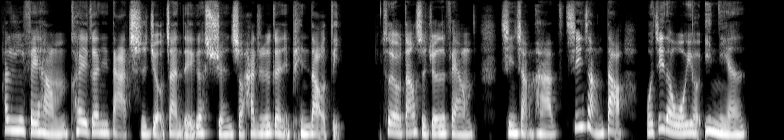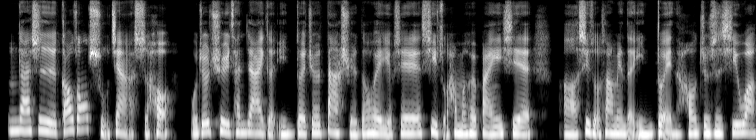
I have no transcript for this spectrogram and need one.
他就是非常可以跟你打持久战的一个选手，他就是跟你拼到底。所以我当时就是非常欣赏他，欣赏到我记得我有一年应该是高中暑假的时候。我就去参加一个营队，就是大学都会有些系所，他们会办一些呃系所上面的营队，然后就是希望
